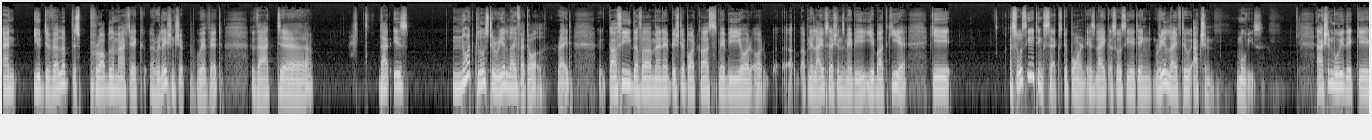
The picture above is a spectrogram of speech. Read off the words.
and you develop this problematic uh, relationship with it that uh, that is not close to real life at all right काफ़ी दफ़ा मैंने पिछले पॉडकास्ट में भी और और अपने लाइव सेशंस में भी ये बात की है कि associating sex to porn is like associating real life to action movies एक्शन मूवी देख के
